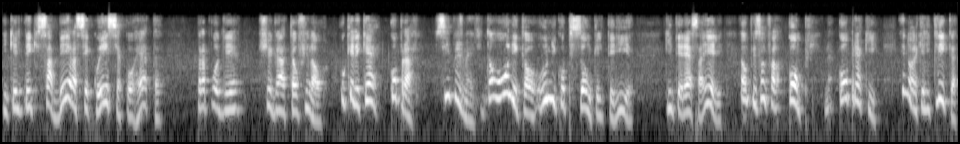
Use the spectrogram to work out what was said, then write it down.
em que ele tem que saber a sequência correta para poder chegar até o final. O que ele quer? Comprar, simplesmente. Então a única, a única opção que ele teria, que interessa a ele, é uma opção que fala compre, né? compre aqui. E na hora que ele clica,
